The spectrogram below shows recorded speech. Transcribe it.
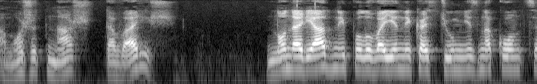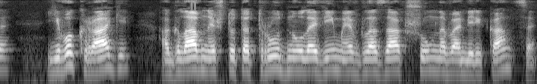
А может, наш товарищ?» Но нарядный полувоенный костюм незнакомца, его краги, а главное, что-то трудно уловимое в глазах шумного американца,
